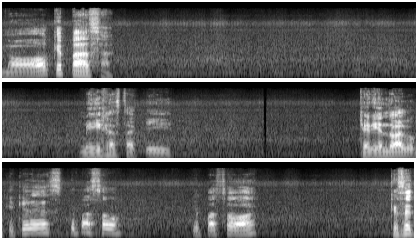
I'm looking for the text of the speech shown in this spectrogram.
No, ¿qué pasa? Mi hija está aquí queriendo algo. ¿Qué quieres? ¿Qué pasó? ¿Qué pasó? Ah? ¿Qué, se,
